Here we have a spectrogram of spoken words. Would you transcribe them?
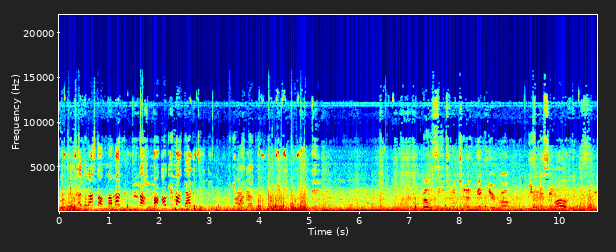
group picture at the last stop. Now, my, nah, I'll, I'll get my dad to take it. I'll get my dad. Bro, C train should have been here, bro. He's missing all of this.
